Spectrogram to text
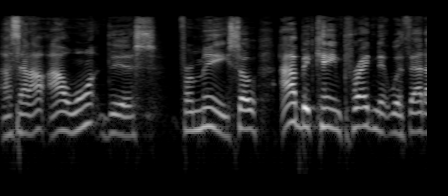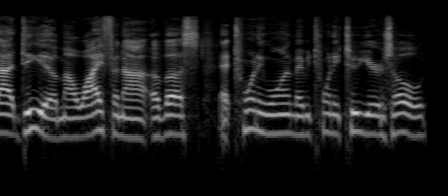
I said I, I want this for me. So I became pregnant with that idea, my wife and I, of us at 21, maybe 22 years old,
